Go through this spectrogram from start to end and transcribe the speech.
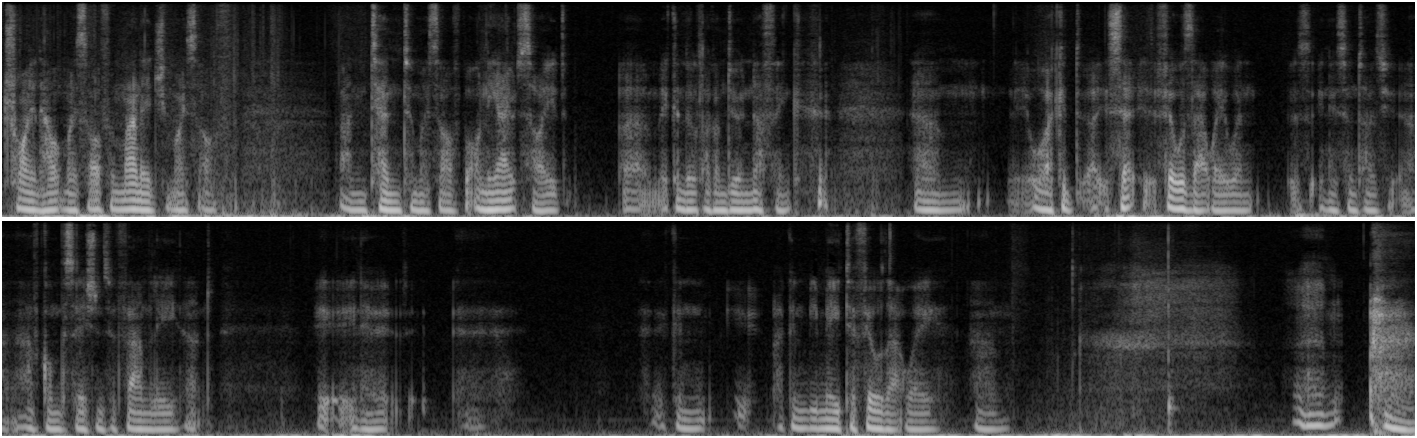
try and help myself and manage myself and tend to myself. But on the outside um, it can look like I'm doing nothing um, or I could it feels that way when you know sometimes you uh, have conversations with family that you know it can I can be made to feel that way. Um, um,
